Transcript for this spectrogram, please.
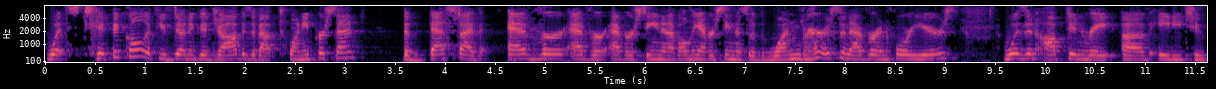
what's typical, if you've done a good job, is about 20%. The best I've ever, ever, ever seen, and I've only ever seen this with one person ever in four years, was an opt in rate of 82%.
